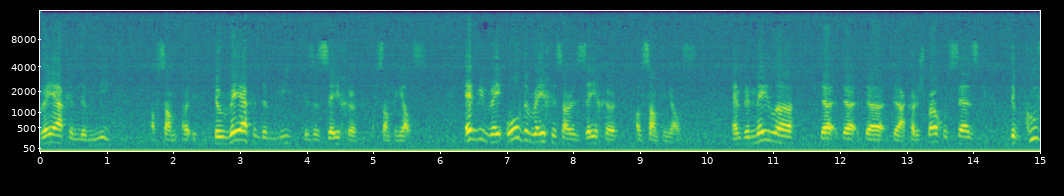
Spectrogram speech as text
reach in the meat of some, uh, the reach in the meat is a zecher of something else. Every re- all the reiches are a zecher of something else. And b'meila, the the the the Hakadosh Baruch Hu says the goof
